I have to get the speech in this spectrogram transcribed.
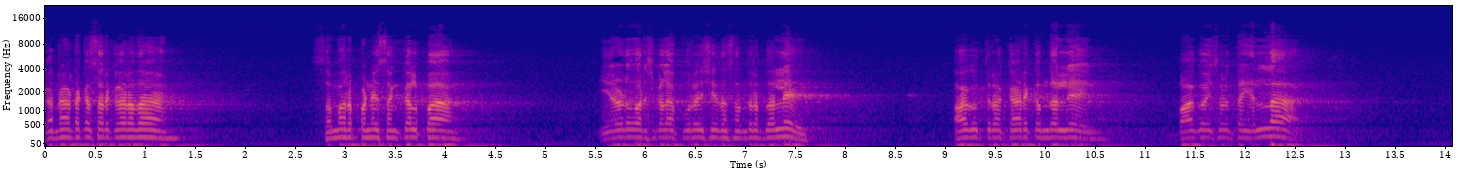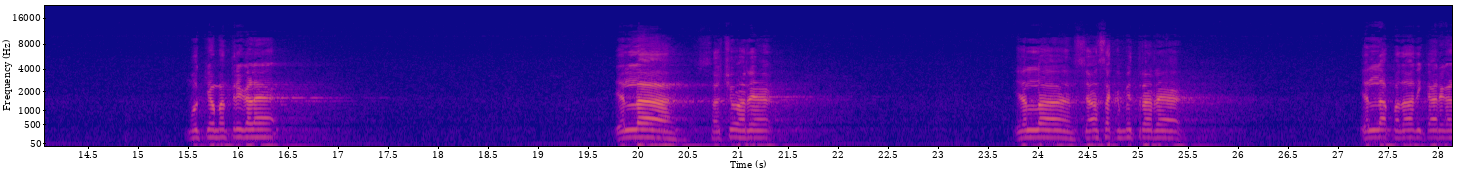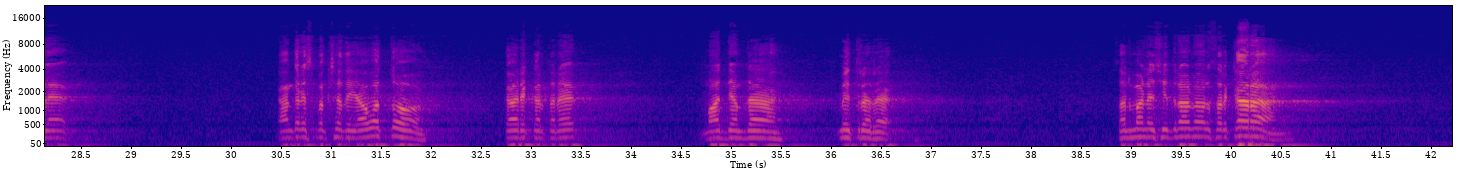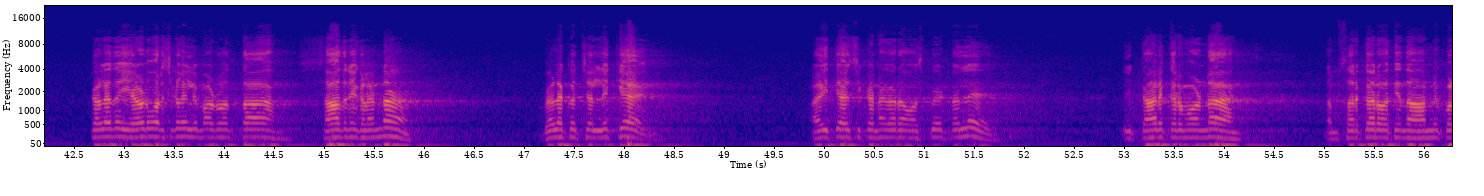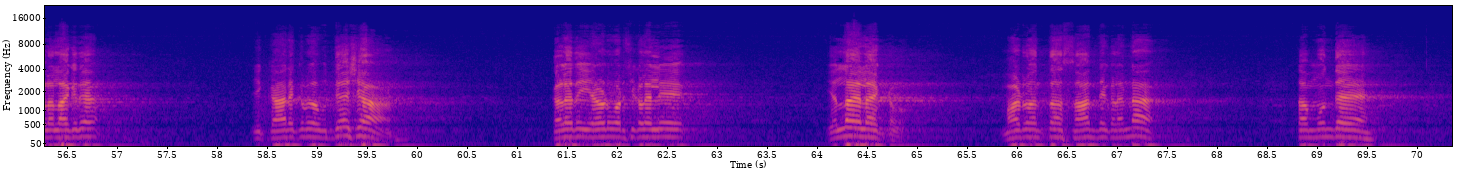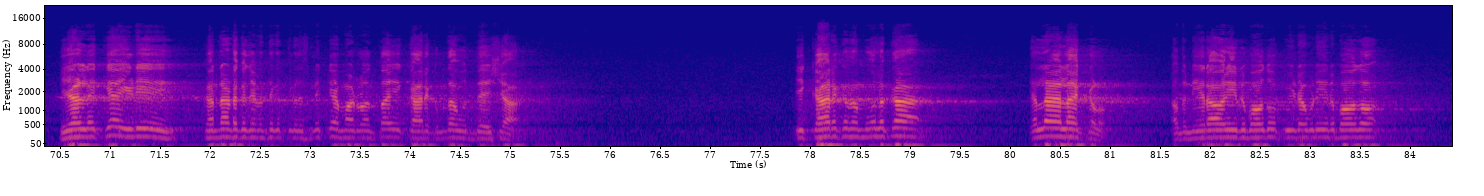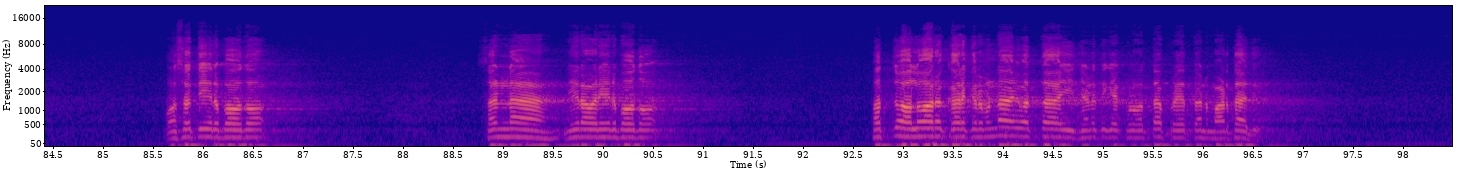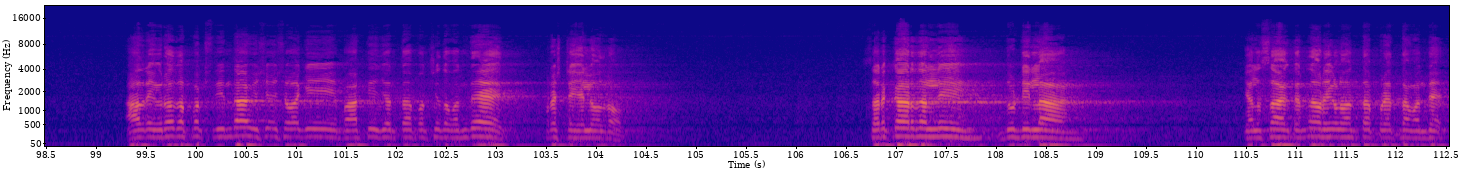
ಕರ್ನಾಟಕ ಸರ್ಕಾರದ ಸಮರ್ಪಣೆ ಸಂಕಲ್ಪ ಎರಡು ವರ್ಷಗಳ ಪೂರೈಸಿದ ಸಂದರ್ಭದಲ್ಲಿ ಆಗುತ್ತಿರುವ ಕಾರ್ಯಕ್ರಮದಲ್ಲಿ ಭಾಗವಹಿಸುವಂಥ ಎಲ್ಲ ಮುಖ್ಯಮಂತ್ರಿಗಳೇ, ಎಲ್ಲ ಸಚಿವರೇ, ಎಲ್ಲ ಶಾಸಕ ಮಿತ್ರರೇ, ಎಲ್ಲ ಪದಾಧಿಕಾರಿಗಳೇ ಕಾಂಗ್ರೆಸ್ ಪಕ್ಷದ ಯಾವತ್ತೂ ಕಾರ್ಯಕರ್ತರೇ, ಮಾಧ್ಯಮದ ಮಿತ್ರರೇ, ಸನ್ಮಾನ್ಯ ಸಿದ್ದರಾಮಯ್ಯ ಸರ್ಕಾರ ಕಳೆದ ಎರಡು ವರ್ಷಗಳಲ್ಲಿ ಮಾಡುವಂಥ ಸಾಧನೆಗಳನ್ನು ಬೆಳಕು ಚೆಲ್ಲಲಿಕ್ಕೆ ಐತಿಹಾಸಿಕ ನಗರ ಹೊಸಪೇಟ್ನಲ್ಲಿ ಈ ಕಾರ್ಯಕ್ರಮವನ್ನು ನಮ್ಮ ಸರ್ಕಾರ ವತಿಯಿಂದ ಹಮ್ಮಿಕೊಳ್ಳಲಾಗಿದೆ. ಈ ಕಾರ್ಯಕ್ರಮದ ಉದ್ದೇಶ ಕಳೆದ ಎರಡು ವರ್ಷಗಳಲ್ಲಿ ಎಲ್ಲ ಇಲಾಖೆಗಳು ಮಾಡುವಂಥ ಸಾಧನೆಗಳನ್ನು ತಮ್ಮ ಮುಂದೆ ಹೇಳಲಿಕ್ಕೆ ಇಡೀ ಕರ್ನಾಟಕ ಜನತೆಗೆ ತಿಳಿಸಲಿಕ್ಕೆ ಮಾಡುವಂಥ ಈ ಕಾರ್ಯಕ್ರಮದ ಉದ್ದೇಶ. ಈ ಕಾರ್ಯಕ್ರಮದ ಮೂಲಕ ಎಲ್ಲ ಇಲಾಖೆಗಳು, ಅದು ನೀರಾವರಿ ಇರ್ಬೋದು, ಪಿ ಡಬ್ಲ್ಯೂ ಡಿ ಇರಬಹುದು ವಸತಿ ಇರ್ಬೋದು, ಸಣ್ಣ ನೀರಾವರಿ ಇರಬಹುದು ಹತ್ತು ಹಲವಾರು ಕಾರ್ಯಕ್ರಮನ ಇವತ್ತ ಈ ಜನತೆಗೆ ಕೊಡುವಂತ ಪ್ರಯತ್ನ ಮಾಡ್ತಾ ಇದ್ದೀವಿ. ಆದರೆ ವಿರೋಧ ಪಕ್ಷದಿಂದ ವಿಶೇಷವಾಗಿ ಭಾರತೀಯ ಜನತಾ ಪಕ್ಷದ ಒಂದೇ ಪ್ರಶ್ನೆ, ಎಲ್ಲಿ ಹೋದ್ರು? ಸರ್ಕಾರದಲ್ಲಿ ದುಡ್ಡಿಲ್ಲ, ಕೆಲಸ ಆಗ್ತದೆ ಅಂತ ಅವ್ರು ಹೇಳುವಂತ ಪ್ರಯತ್ನ ಒಂದೇ.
